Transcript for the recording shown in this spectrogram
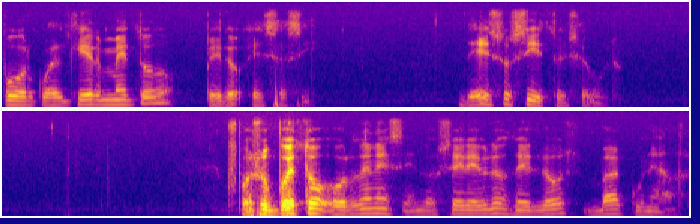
por cualquier método, pero es así. De eso sí estoy seguro. Por supuesto, órdenes en los cerebros de los vacunados.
